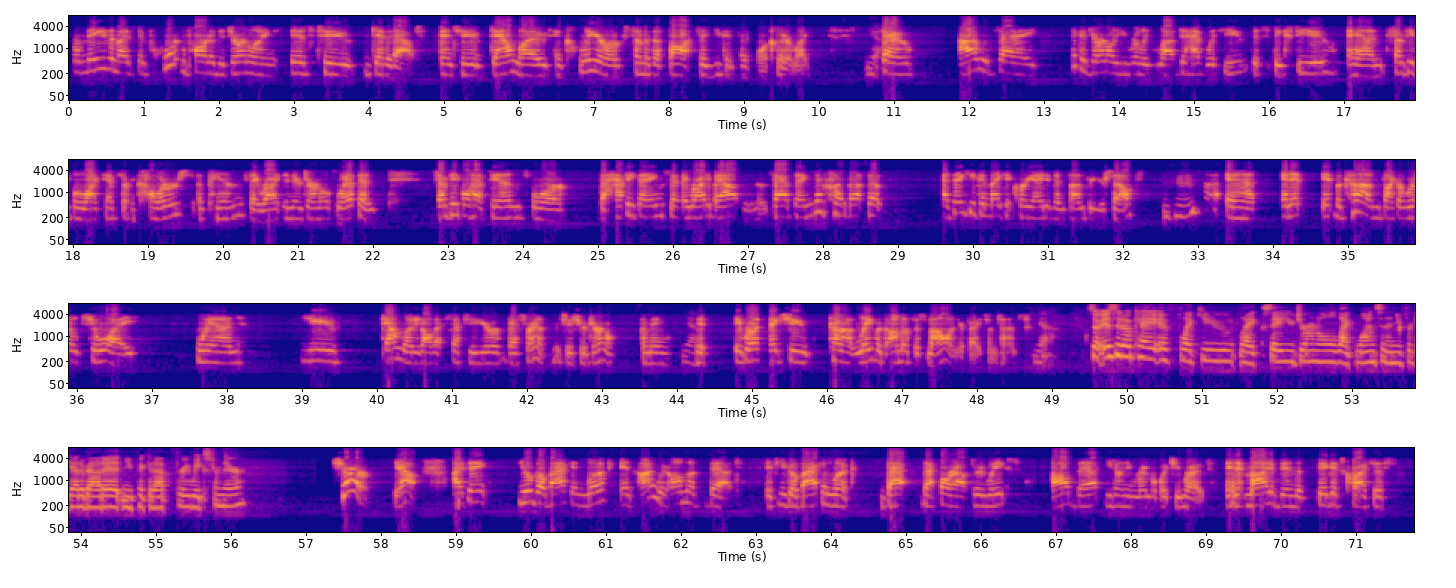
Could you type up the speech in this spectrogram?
for me the most important part of the journaling is to get it out and to download and clear some of the thoughts so you can think more clearly. Yeah. So I would say pick a journal you really love to have with you that speaks to you. And some people like to have certain colors of pens they write in their journals with. And some people have pens for the happy things that they write about and the sad things they write about. So I think you can make it creative and fun for yourself. Mm-hmm. And, and it, it becomes like a real joy when you've downloaded all that stuff to your best friend, which is your journal. I mean, yeah. it it really makes you kind of leave with almost a smile on your face sometimes. Yeah. So is it okay if like you like say you journal like once and then you forget about it and you pick it up 3 weeks from there? Sure. Yeah. I think you'll go back and look and I would almost bet if you go back and look that that far out 3 weeks, I'll bet you don't even remember what you wrote. And it might have been the biggest crisis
